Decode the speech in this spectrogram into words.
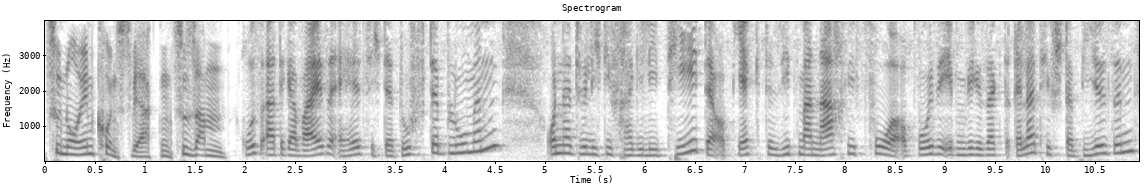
zu neuen Kunstwerken zusammen. Großartigerweise erhält sich der Duft der Blumen und natürlich die Fragilität der Objekte sieht man nach wie vor, obwohl sie eben, wie gesagt, relativ stabil sind.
